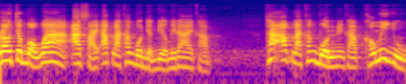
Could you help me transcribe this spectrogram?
เราจะบอกว่าอาศัยอัพไลน์ข้างบนอย่างเดียวไม่ได้ครับ ถ้าอัพไลน์ข้างบนนี่ครับเขาไม่อยู่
